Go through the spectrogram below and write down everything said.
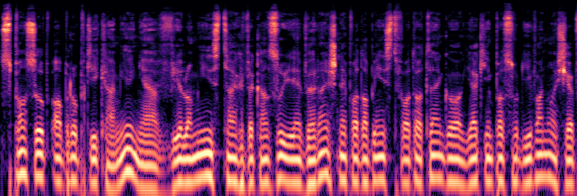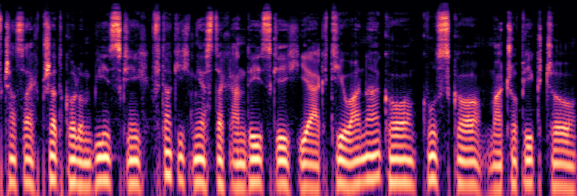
Sposób obróbki kamienia w wielu miejscach wykazuje wyraźne podobieństwo do tego, jakim posługiwano się w czasach przedkolumbijskich w takich miastach andyjskich jak Tiwanaku, Cusco, Machu Picchu,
